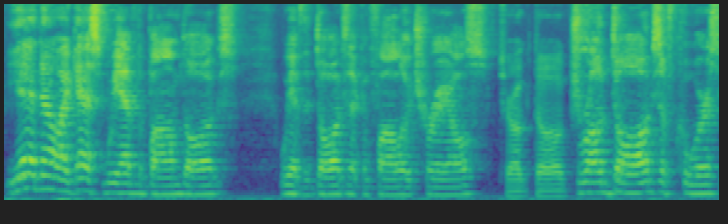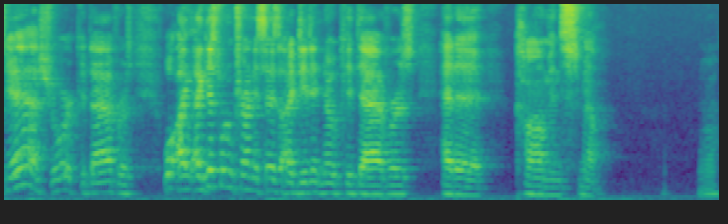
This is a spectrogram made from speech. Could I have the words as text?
Yeah, no, I guess we have the bomb dogs. We have the dogs that can follow trails. Drug dogs. Drug dogs, of course. Yeah, sure. Cadavers. Well, I, I guess what I'm trying to say is I didn't know cadavers had a common smell. Well,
